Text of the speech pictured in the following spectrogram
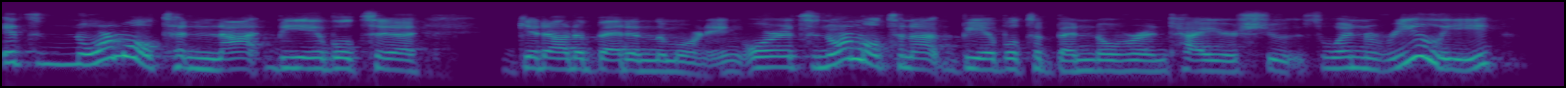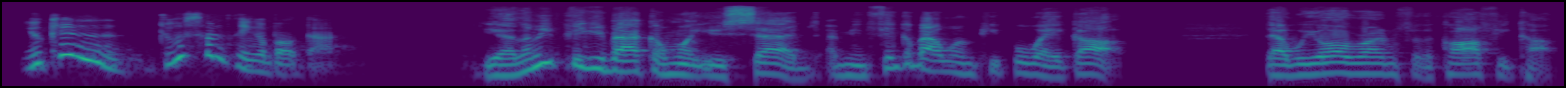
it's normal to not be able to get out of bed in the morning, or it's normal to not be able to bend over and tie your shoes when really you can do something about that. Yeah, let me piggyback on what you said. I mean, think about when people wake up that we all run for the coffee cup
